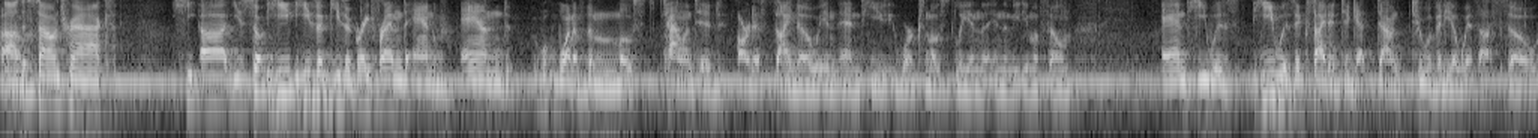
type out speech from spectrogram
uh, the Um, soundtrack. He, uh, so he, he's a he's a great friend and and one of the most talented artists I know in and he works mostly in the in the medium of film. And he was he was excited to get down to a video with us. So,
